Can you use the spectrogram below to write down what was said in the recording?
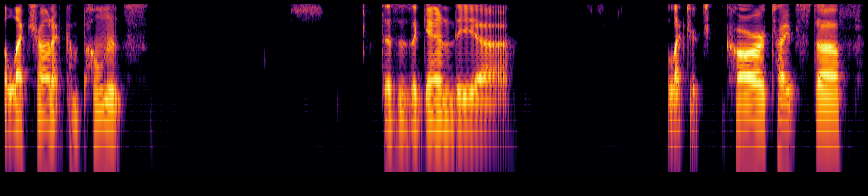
electronic components. This is again the uh, electric car type stuff.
